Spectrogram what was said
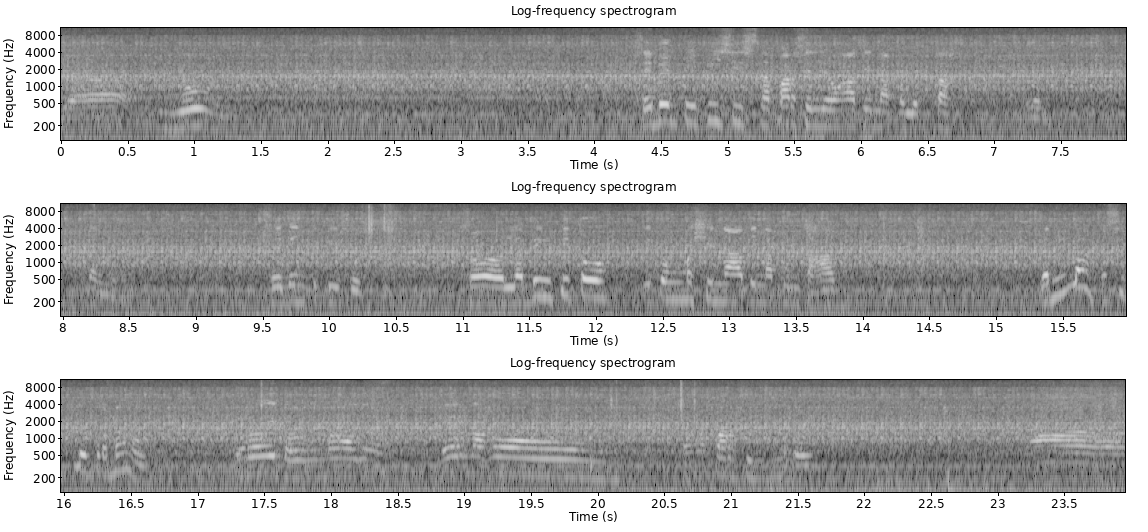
Yeah, yun. 70 pieces na parcel yung ating nakolekta. Yan. Yan. 70 pieces. So, labing pito itong machine natin napuntahan. Ganun lang, kasimple ang trabaho. Pero ito, yung mga, meron akong mga parcel dito. Ah,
